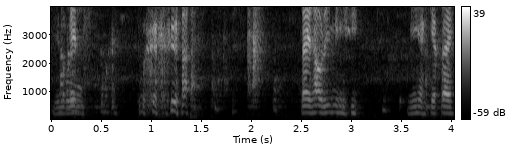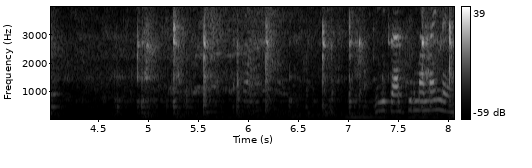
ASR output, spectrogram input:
นี่น้ำเล่นใส่เท่าที่มี มีอย่างเก็บใส่มีการกินมาไหมหนึ่ง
